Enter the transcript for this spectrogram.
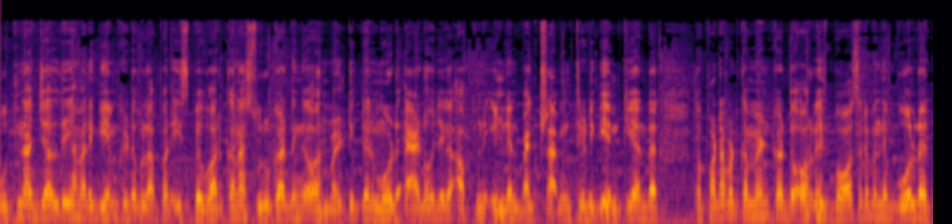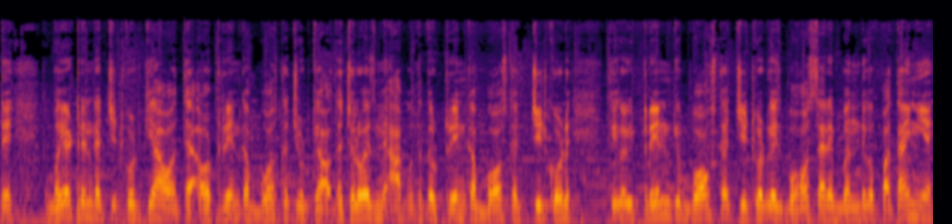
उतना जल्दी हमारे गेम के डेवलपर इस पर वर्क करना शुरू कर देंगे और मल्टीप्लेयर मोड ऐड हो जाएगा अपने Indian bike driving three game के अंदर। तो फटाफट कमेंट कर दो। और गाइस बहुत सारे बंदे बोल रहे थे कि भैया ट्रेन का चीट कोड क्या होता है और ट्रेन का बॉस का चीट क्या होता है? चलो गाइस मैं आपको बताता हूँ ट्रेन का बॉस का चीट कोड क्योंकि ट्रेन के बॉक्स का चीट कोड गाइस बहुत सारे बंदे को पता ही नहीं है।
